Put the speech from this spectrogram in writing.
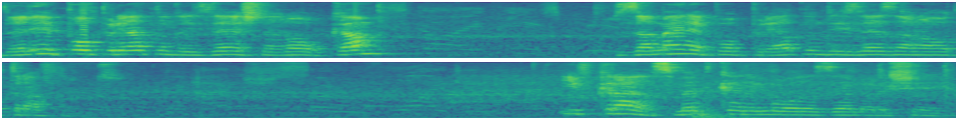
Дали е по-приятно да излезеш на Ноу Камп? За мен е по-приятно да излеза на Олд Трафорд. И в крайна сметка не мога да взема решение.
